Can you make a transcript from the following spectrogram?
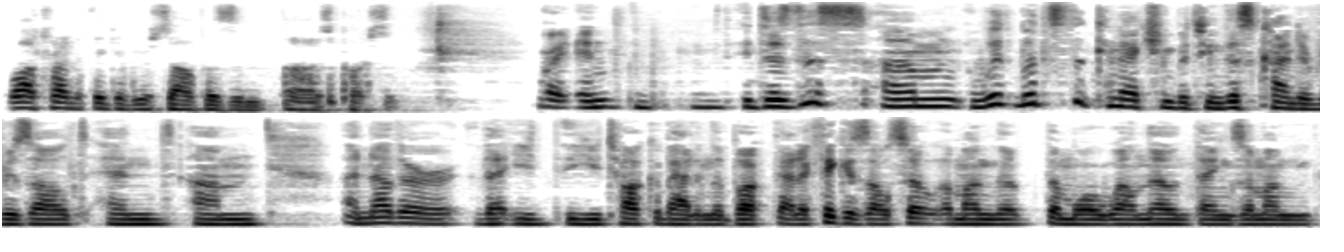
while trying to think of yourself as an honest person. Right, and does this um, what's the connection between this kind of result and um, another that you you talk about in the book that I think is also among the, the more well known things among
